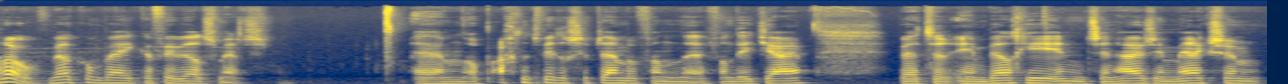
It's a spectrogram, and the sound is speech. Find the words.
Hallo, welkom bij Café Weltsmerts. Um, op 28 september van, uh, van dit jaar werd er in België in zijn huis in Merksem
